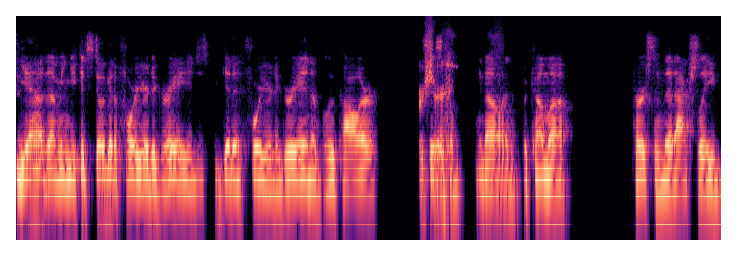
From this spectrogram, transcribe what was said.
yeah, I mean, you could still get a four year degree. You just get a four year degree in a blue collar for system, sure, you know, and become a person that actually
